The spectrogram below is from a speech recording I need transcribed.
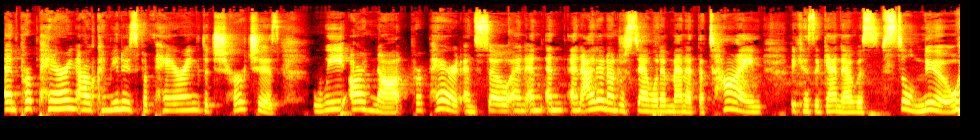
and preparing our communities, preparing the churches. We are not prepared. And so, and, and, and, and I didn't understand what it meant at the time because again, I was still new,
